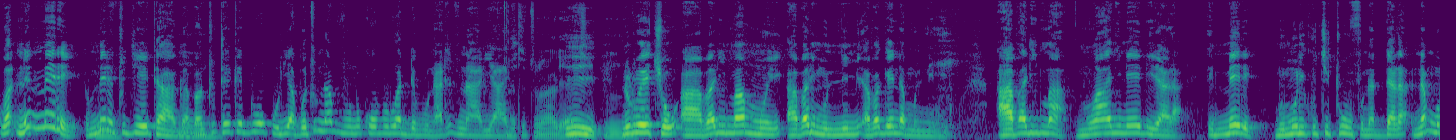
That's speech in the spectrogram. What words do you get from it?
n'emmere emmere tugyetaaga abantu tuteekeddwa okulya bwe tunavuunuka obulwadde buno ate tunalyaki Ate tunaalya Eh, n'olwekyo abalima mmwe abali mu nnimi abagenda mu nnimiro abalima mwanyi n'ebirala emmere mwe muli ku kituufu naddala nammwe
